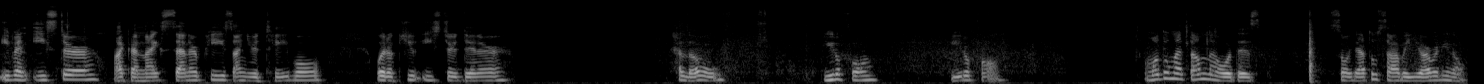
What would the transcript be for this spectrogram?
Even Easter, like a nice centerpiece on your table with a cute Easter dinner. Hello. Beautiful. Beautiful. I'm going to do my thumbnail with this. So ya tu sabe, you already know.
